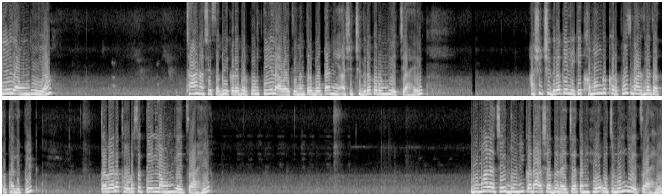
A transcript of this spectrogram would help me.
तीळ लावून घेऊया. छान असे सगळीकडे भरपूर तीळ लावायचे नंतर बोटाने अशी छिद्र करून घ्यायची आहे. अशी छिद्र केली की खमंग खरपूस भाजला जातो थालीपीठ. तव्याला थोडस तेल लावून घ्यायचं आहे. रुमालाचे दोन्ही कडा अशा धरायच्यात आणि हे उचलून घ्यायचं आहे.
